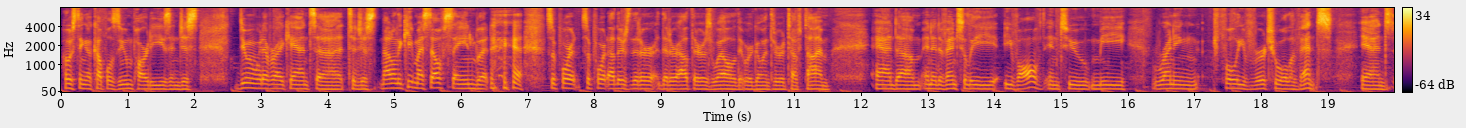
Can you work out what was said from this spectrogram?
hosting a couple Zoom parties and just doing whatever I can to, to just not only keep myself sane, but support, support others that are, that are out there as well that were going through a tough time and um, and it eventually evolved into me running fully virtual events, and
